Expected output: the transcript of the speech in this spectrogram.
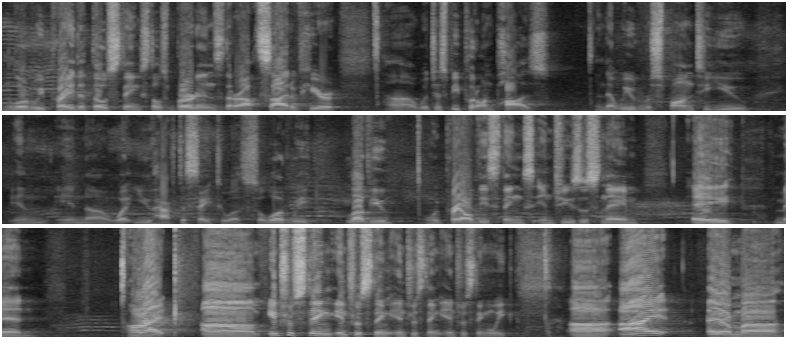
And Lord, we pray that those things, those burdens that are outside of here, uh, would just be put on pause and that we would respond to you in, in uh, what you have to say to us. So, Lord, we love you and we pray all these things in Jesus' name. Amen. All right. Um, interesting, interesting, interesting, interesting week. Uh, I am, uh,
